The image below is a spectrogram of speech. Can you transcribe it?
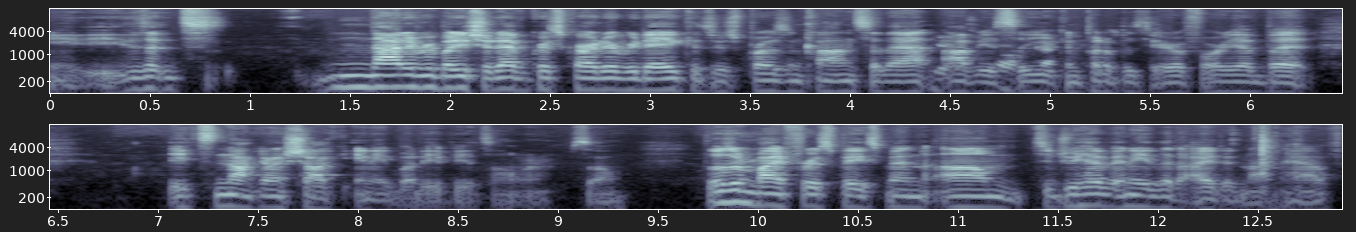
It's not everybody should have Chris Carter every day because there's pros and cons to that. Yeah, Obviously, okay. you can put up a zero for you, but it's not going to shock anybody if he hits a homer. So those are my first basemen. Um, did you have any that I did not have?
